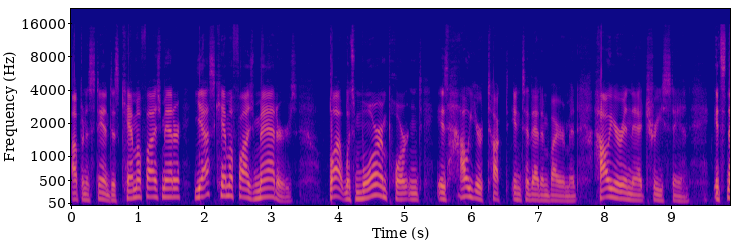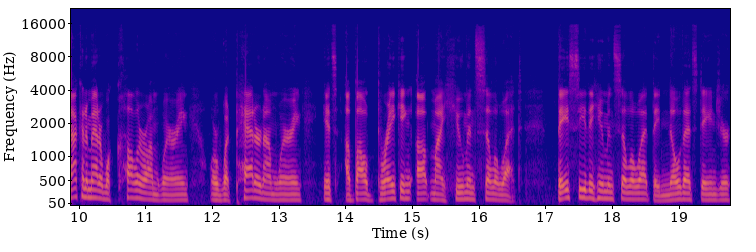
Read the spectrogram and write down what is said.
up in a stand. Does camouflage matter? Yes, camouflage matters. But what's more important is how you're tucked into that environment, how you're in that tree stand. It's not going to matter what color I'm wearing or what pattern I'm wearing. It's about breaking up my human silhouette. They see the human silhouette, they know that's danger,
